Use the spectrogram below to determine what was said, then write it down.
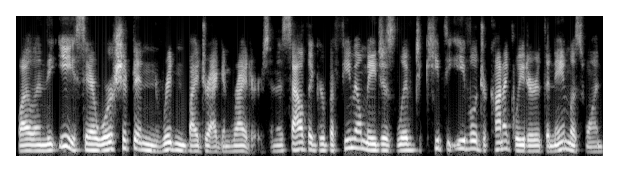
while in the east, they are worshipped and ridden by dragon riders. In the south, a group of female mages live to keep the evil draconic leader, the Nameless One,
